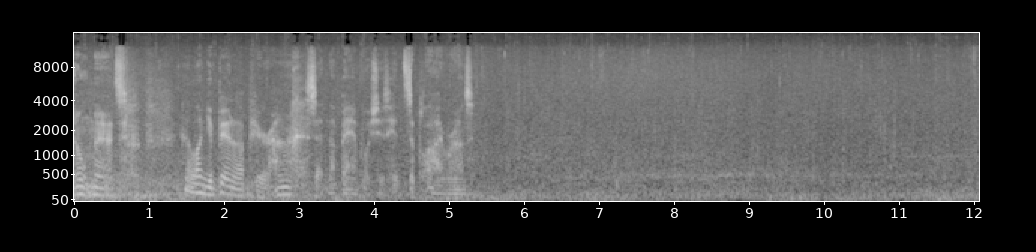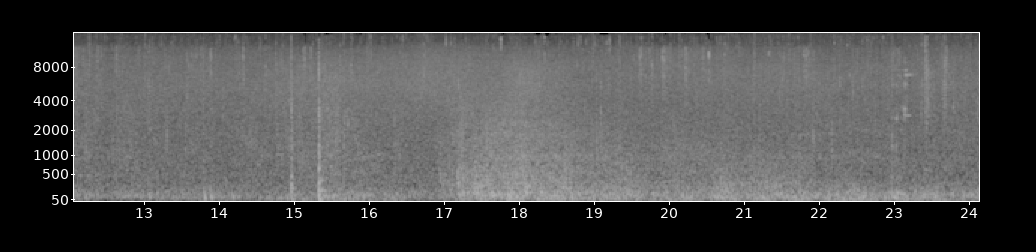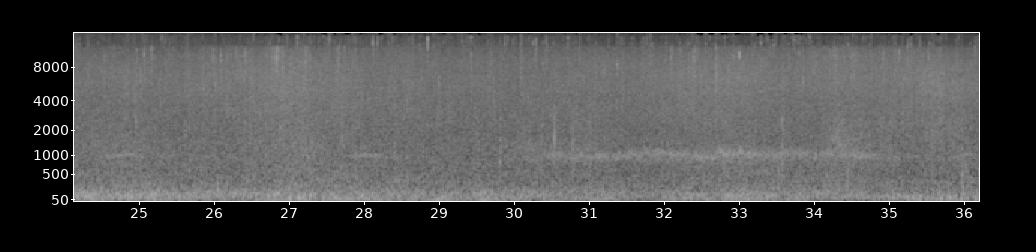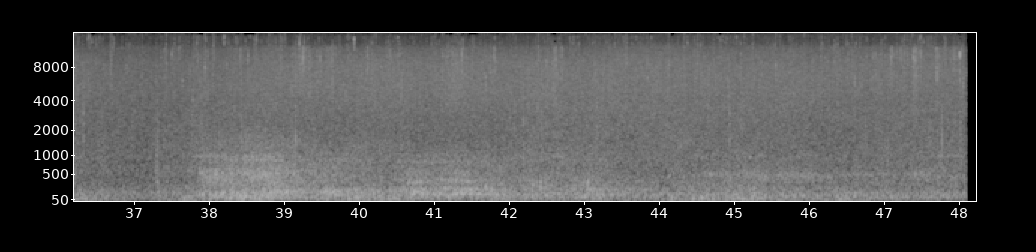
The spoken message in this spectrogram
Nomads. How long you been up here, huh? Setting up ambushes, hitting supply runs.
